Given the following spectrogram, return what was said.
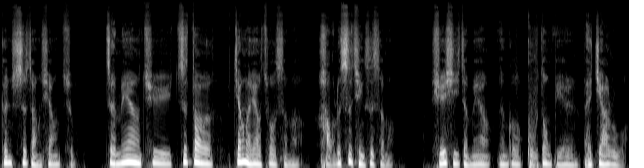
跟师长相处，怎么样去知道将来要做什么，好的事情是什么，学习怎么样能够鼓动别人来加入我。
